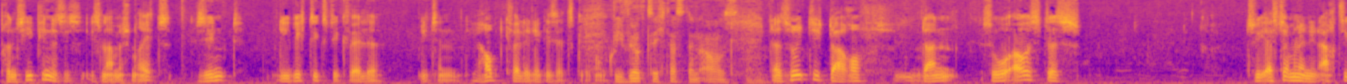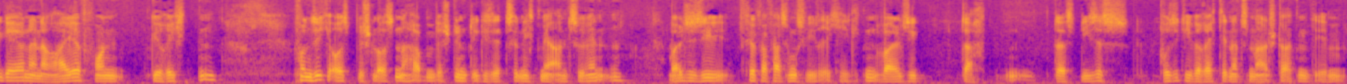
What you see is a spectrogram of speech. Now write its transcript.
Prinzipien des islamischen Rechts sind die wichtigste Quelle, die, die Hauptquelle der Gesetzgebung. Wie wirkt sich das denn aus? Das wirkt sich darauf dann so aus, dass zuerst einmal in den 80er Jahren eine Reihe von Gerichten von sich aus beschlossen haben, bestimmte Gesetze nicht mehr anzuwenden weil sie sie für verfassungswidrig hielten, weil sie dachten, dass dieses positive Recht der Nationalstaaten dem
